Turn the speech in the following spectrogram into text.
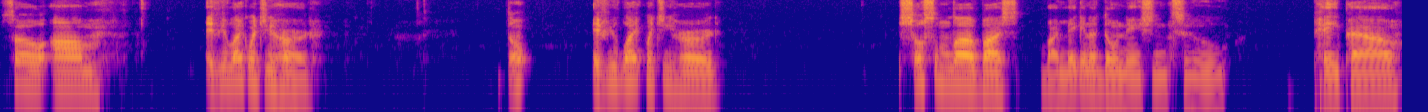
so um, if you like what you heard, don't. If you like what you heard, show some love by by making a donation to PayPal,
